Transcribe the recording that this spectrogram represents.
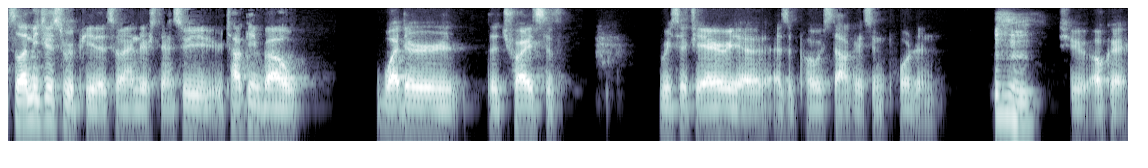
So let me just repeat it so i understand. So you're talking about whether the choice of research area as a postdoc is important mm-hmm. to okay.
